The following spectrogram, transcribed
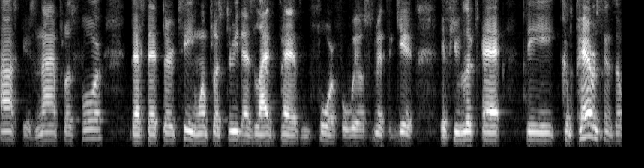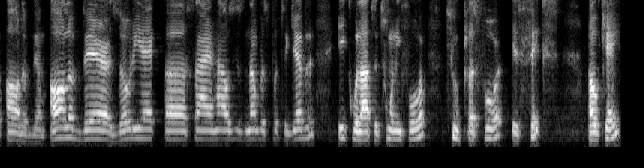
Oscars. Nine plus four, that's that 13. One plus three, that's life path four for Will Smith again. If you look at the comparisons of all of them, all of their zodiac uh, sign houses numbers put together equal out to 24. Two plus four is six. Okay.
